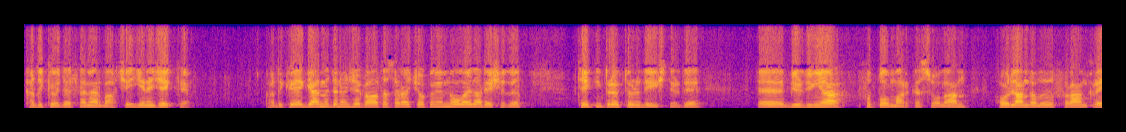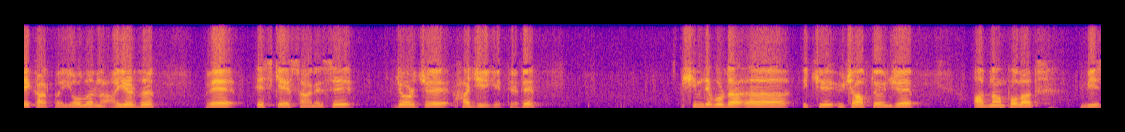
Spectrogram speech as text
Kadıköy'de Fenerbahçe'yi yenecekti. Kadıköy'e gelmeden önce Galatasaray çok önemli olaylar yaşadı. Teknik direktörünü değiştirdi. E, bir dünya futbol markası olan Hollandalı Frank Rijkaard'la yollarını ayırdı ve eski efsanesi George Hacı'yı getirdi. Şimdi burada 2-3 hafta önce Adnan Polat biz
